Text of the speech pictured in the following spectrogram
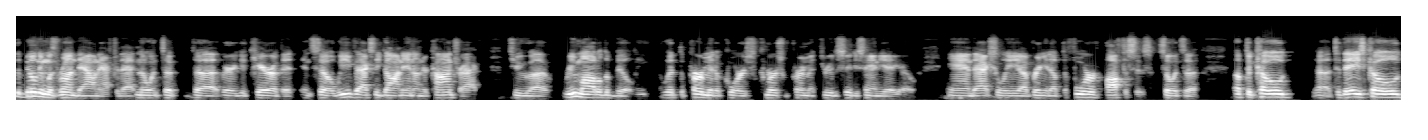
the building was run down after that. No one took uh, very good care of it, and so we've actually gone in under contract to uh, remodel the building with the permit, of course, commercial permit through the city of San Diego, and actually uh, bring it up to four offices. So it's a up to code, uh, today's code,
